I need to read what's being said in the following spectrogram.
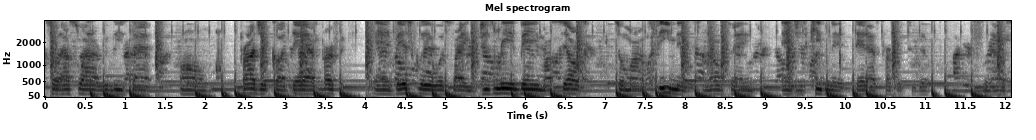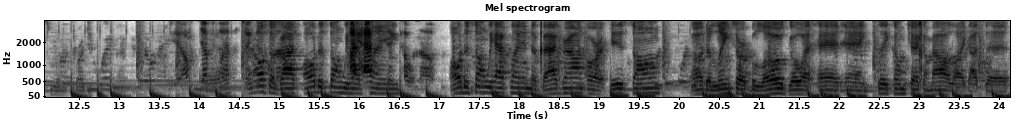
So that's why I released that um project called Dead Ass Perfect. And basically it was like just me being myself to my females, you know what I'm saying? And just keeping it dead ass perfect to them. So that's what the project was about. Yeah, I'm definitely gonna have to check And also, one guys, out. all the song we I have have to playing, check that one out. all the song we have playing in the background are his song. Uh, the links are below. Go ahead and click them, check them out. Like I said,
